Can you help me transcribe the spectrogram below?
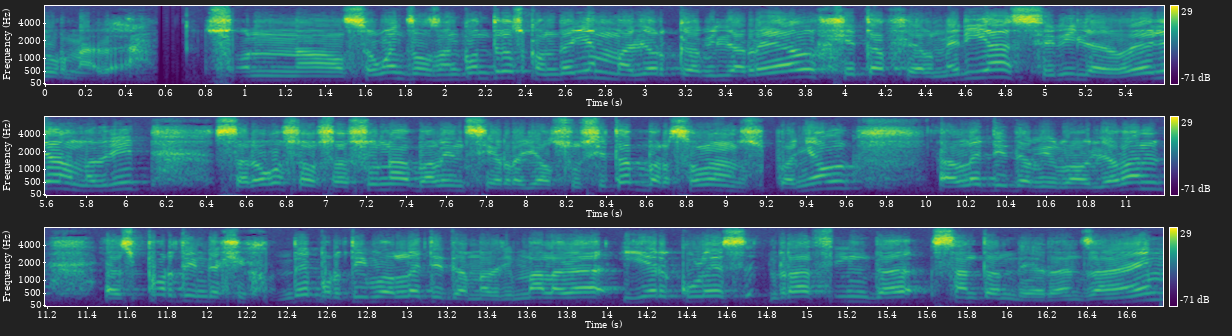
jornada. Són els següents els encontres, com dèiem, Mallorca, Villarreal, Getafe, Almeria, Sevilla, Real Madrid, Saragossa, Osasuna, València, Real Societat, Barcelona, Espanyol, Atlètic de Bilbao, Llevant, Sporting de Gijón, Deportivo, Atlètic de Madrid, Màlaga i Hércules Racing de Santander. Ens anem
